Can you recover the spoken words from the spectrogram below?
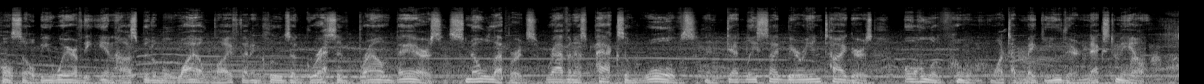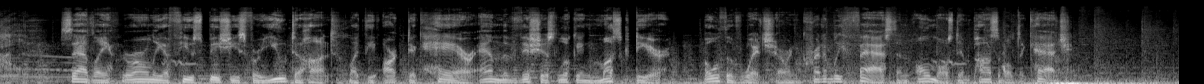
Also, beware of the inhospitable wildlife that includes aggressive brown bears, snow leopards, ravenous packs of wolves, and deadly Siberian tigers, all of whom want to make you their next meal. Sadly, there are only a few species for you to hunt, like the Arctic hare and the vicious-looking musk deer, both of which are incredibly fast and almost impossible to catch.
